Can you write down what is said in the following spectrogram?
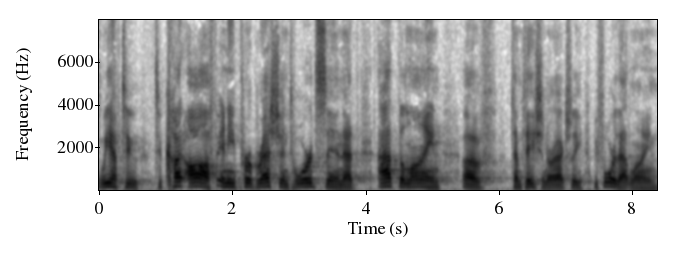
We have to, to cut off any progression towards sin at, at the line of temptation, or actually before that line.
